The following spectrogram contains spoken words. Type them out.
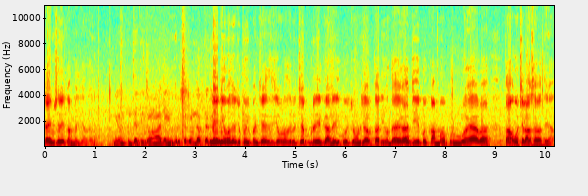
ਟਾਈਮ ਸਿਰੇ ਕੰਮ ਮਿਲ ਜਾਂਦਾ ਜੀ। ਨਹੀਂ ਹੁਣ ਪੰਚਾਇਤੀ ਚੋਣਾਂ ਆ ਜਾਣਗੀਆਂ ਫਿਰ ਉਸੇ ਤੋਂ ਜਬ ਤੱਕ ਨਹੀਂ ਨਹੀਂ ਉਹਦੇ ਵਿੱਚ ਕੋਈ ਪੰਚਾਇਤ ਦੀ ਚੋਣਾਂ ਦੇ ਵਿੱਚ ਬ੍ਰੇਕ ਲਈ ਕੋਈ ਚੋਣ ਜਾਬਤਾ ਨਹੀਂ ਹੁੰਦਾ ਹੈਗਾ। ਜੇ ਕੋਈ ਕੰਮ ਅਪਰੂਵ ਹੋਇਆ ਵਾ ਤਾਂ ਉਹ ਚਲਾ ਸਕਦੇ ਆ।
